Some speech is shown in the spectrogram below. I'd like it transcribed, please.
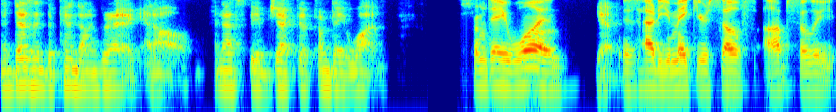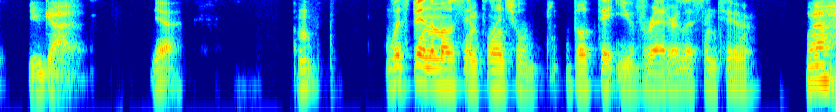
that doesn't depend on Greg at all. And that's the objective from day one. From day one. Yeah. Is how do you make yourself obsolete? You got it. Yeah. Um, what's been the most influential book that you've read or listened to? Well,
